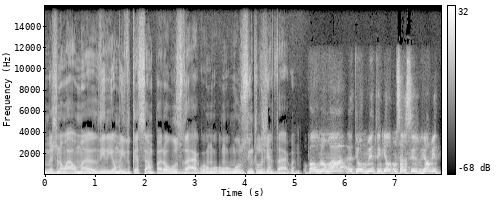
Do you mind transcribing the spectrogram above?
mas não há uma, diria, uma educação para o uso da água, um, um uso inteligente da água. Não? Paulo, não há até o momento em que ela começar a ser realmente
